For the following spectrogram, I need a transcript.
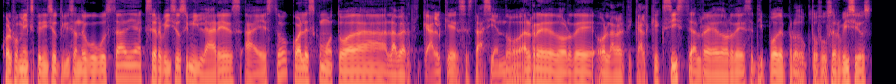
cuál fue mi experiencia utilizando Google Stadia, servicios similares a esto, cuál es como toda la vertical que se está haciendo alrededor de, o la vertical que existe alrededor de este tipo de productos o servicios.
